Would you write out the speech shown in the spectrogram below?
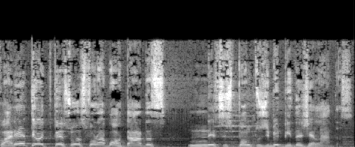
48 pessoas foram abordadas nesses pontos de bebidas geladas.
